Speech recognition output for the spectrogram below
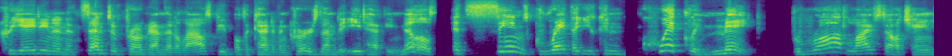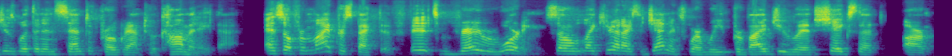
Creating an incentive program that allows people to kind of encourage them to eat healthy meals. It seems great that you can quickly make broad lifestyle changes with an incentive program to accommodate that. And so, from my perspective, it's very rewarding. So, like here at Isagenix, where we provide you with shakes that are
